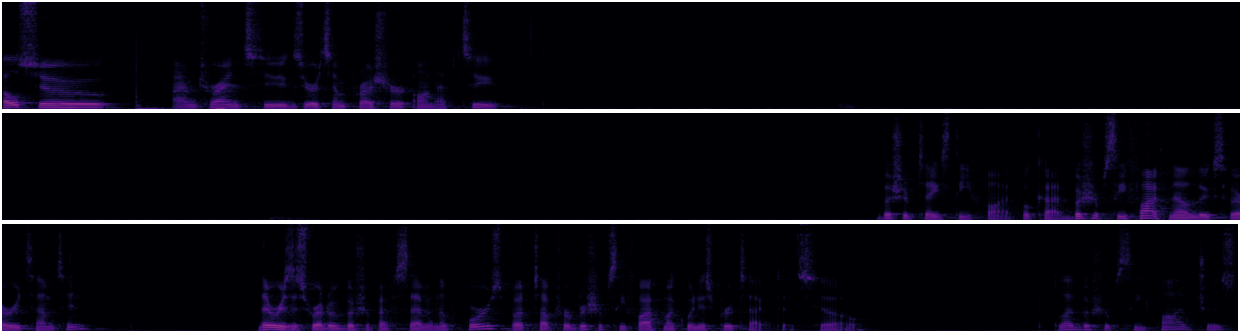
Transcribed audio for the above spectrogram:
Also, I'm trying to exert some pressure on f2. Bishop takes d5. Okay, bishop c5 now looks very tempting. There is a threat of bishop f7, of course, but after bishop c5, my queen is protected. So, to play bishop c5, just...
